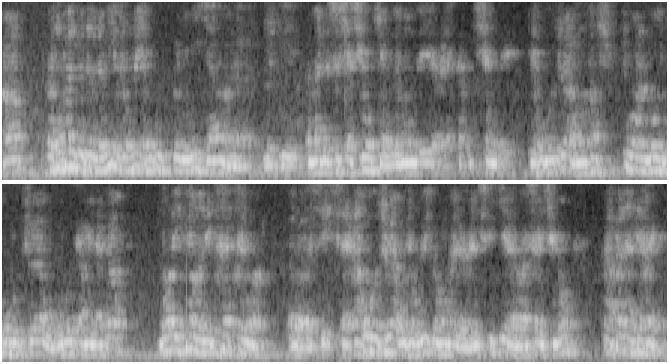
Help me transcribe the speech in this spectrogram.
quand on parle d'autonomie, aujourd'hui il y a beaucoup de polémiques, hein, euh, il y a pas mal d'associations qui ont demandé l'interdiction des, des roboteurs, on entend souvent le mot de roboteur ou robot terminator, dans les faits on en est très très loin. c'est un roboteur aujourd'hui, comme on va l'expliquer dans la slide suivante, n'a pas d'intérêt,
